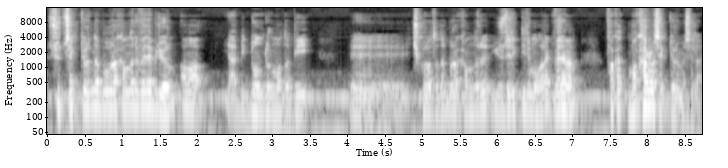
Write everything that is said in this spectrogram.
süt sektöründe bu rakamları verebiliyorum ama yani bir dondurmada bir e, çikolatada bu rakamları yüzdelik dilim olarak veremem. Fakat makarna sektörü mesela.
